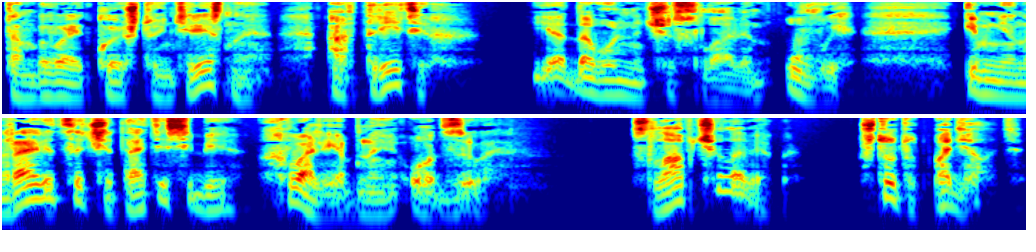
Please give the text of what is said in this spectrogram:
там бывает кое-что интересное. А в-третьих, я довольно тщеславен, увы. И мне нравится читать о себе хвалебные отзывы. Слаб человек. Что тут поделать?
